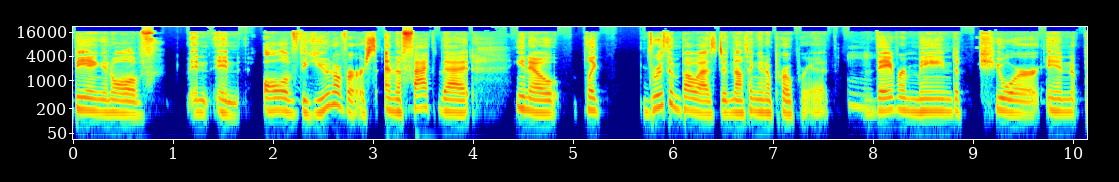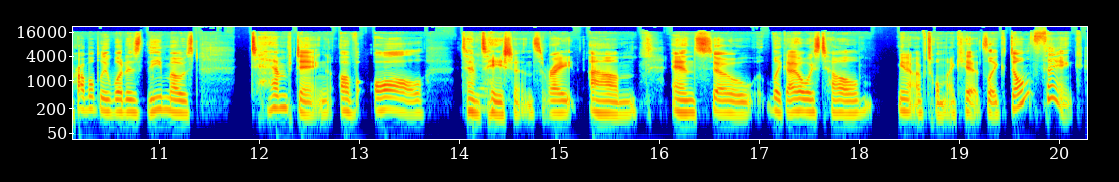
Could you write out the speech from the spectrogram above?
being in all of in in all of the universe. And the fact that you know, like Ruth and Boaz did nothing inappropriate. Mhm. They remained pure in probably what is the most tempting of all temptations, right? Um, and so, like I always tell, you know, I've told my kids, like, don't think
